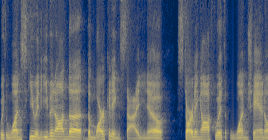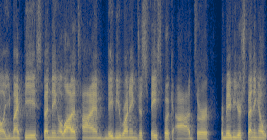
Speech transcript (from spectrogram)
with one SKU and even on the the marketing side you know starting off with one channel you might be spending a lot of time maybe running just facebook ads or or maybe you're spending a,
